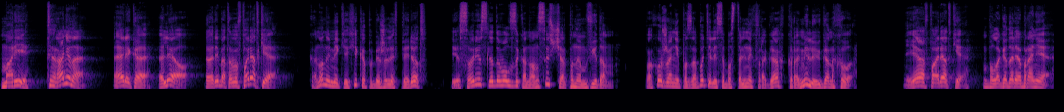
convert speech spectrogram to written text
«Мари, ты ранена? Эрика, Лео, ребята, вы в порядке?» Канон и Микихика побежали вперёд, и Саори следовал за Канон с исчерпанным видом. Похоже, они позаботились об остальных врагах, кроме Лю и Ганху. «Я в порядке, благодаря броне».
